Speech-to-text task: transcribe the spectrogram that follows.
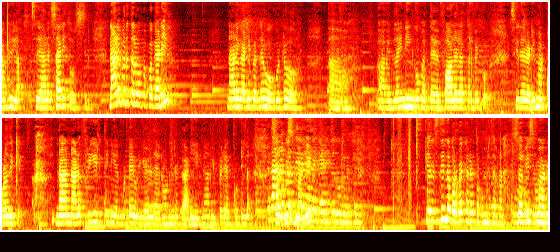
ಆಗಲಿಲ್ಲ ಸರಿ ಸ್ಯಾರಿ ತೋರಿಸ್ತೀನಿ. ನಾಳೆ ಬರುತ್ತಲ್ವ ಪಾಪ ಗಾಡಿ? ನಾಳೆ ಗಾಡಿ ಬಂದರೆ ಹೋಗ್ಬಿಟ್ಟು ಲೈನಿಂಗು ಮತ್ತು ಫಾಲ್ ಎಲ್ಲ ತರಬೇಕು. ಸೀರೆ ರೆಡಿ ಮಾಡ್ಕೊಳ್ಳೋದಕ್ಕೆ. ನಾನು ನಾಳೆ ಫ್ರೀ ಇರ್ತೀನಿ ಅಂದ್ಬಿಟ್ಟೆ ಇವ್ರಿಗೆ ಹೇಳಿದೆ ನೋಡಿದ್ರೆ ಗಾಡಿ ಇನ್ನೂ ರಿಪೇರಿ ಆಗಿ ಕೊಟ್ಟಿಲ್ಲ. ಸರ್ವಿಸ್ ಮಾಡಿ. ಕೆಲಸದಿಂದ ಬರ್ಬೇಕಾದ್ರೆ ತೊಗೊಂಬರ್ತಾರೆ ಕಣ. ಸರ್ವಿಸ್ ಮಾಡಿ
